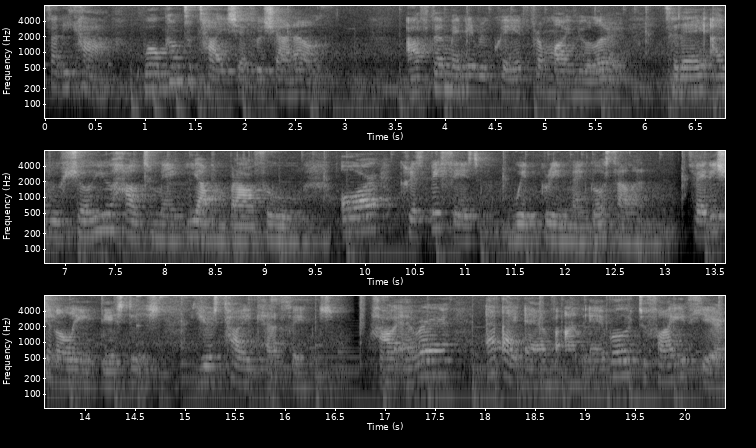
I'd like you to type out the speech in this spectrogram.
Sadika, welcome to Thai Chef Food Channel. After many requests from my viewer, today I will show you how to make yum pla foo or crispy fish with green mango salad. Traditionally, this dish use Thai catfish. However, as I am unable to find it here,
